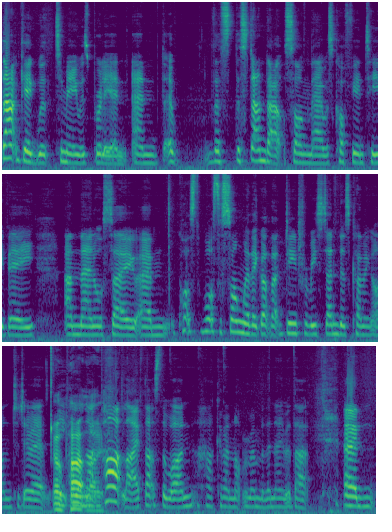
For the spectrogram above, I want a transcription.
that gig was to me was brilliant and uh, the the standout song there was Coffee and TV, and then also um, what's what's the song where they got that dude from EastEnders coming on to do it? Oh, Parklife. Part Life, that's the one. How can I not remember the name of that? Um,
